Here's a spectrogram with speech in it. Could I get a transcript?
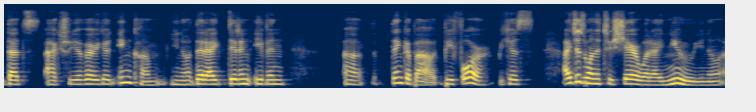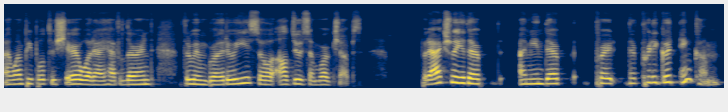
that's actually a very good income, you know, that I didn't even uh, think about before because I just wanted to share what I knew, you know. I want people to share what I have learned through embroidery, so I'll do some workshops. But actually they're I mean they're pre- they're pretty good income.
